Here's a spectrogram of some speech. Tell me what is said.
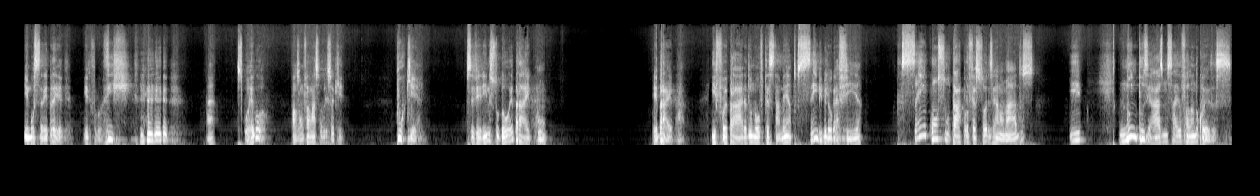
E mostrei para ele. E ele falou, vixe. é, escorregou. Nós vamos falar sobre isso aqui. Por quê? O Severino estudou hebraico. Hebraico. E foi para a área do Novo Testamento sem bibliografia, sem consultar professores renomados e, no entusiasmo, saiu falando coisas.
